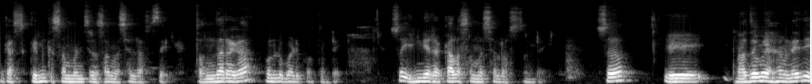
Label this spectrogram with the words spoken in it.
ఇంకా స్కిన్కి సంబంధించిన సమస్యలు వస్తాయి తొందరగా పుండ్లు పడిపోతుంటాయి. సో ఇన్ని రకాల సమస్యలు వస్తుంటాయి. సో ఈ మధుమేహం అనేది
